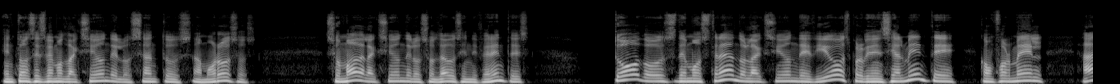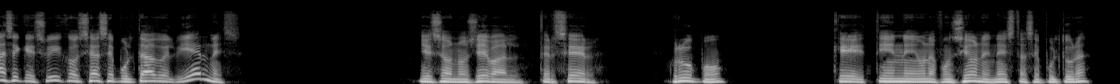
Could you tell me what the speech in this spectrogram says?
Entonces vemos la acción de los santos amorosos, sumada a la acción de los soldados indiferentes, todos demostrando la acción de Dios providencialmente, conforme Él hace que su Hijo sea sepultado el viernes. Y eso nos lleva al tercer grupo que tiene una función en esta sepultura.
